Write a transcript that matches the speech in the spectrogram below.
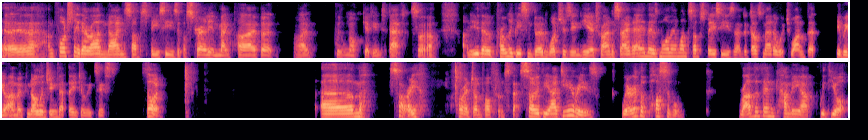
Uh, unfortunately, there are nine subspecies of Australian magpie, but I will not get into that. So uh, I knew there would probably be some bird watchers in here trying to say, hey, there's more than one subspecies and it does matter which one, but here we go. I'm acknowledging that they do exist. So, um, sorry, before I jump off onto that. So the idea is wherever possible, rather than coming up with your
